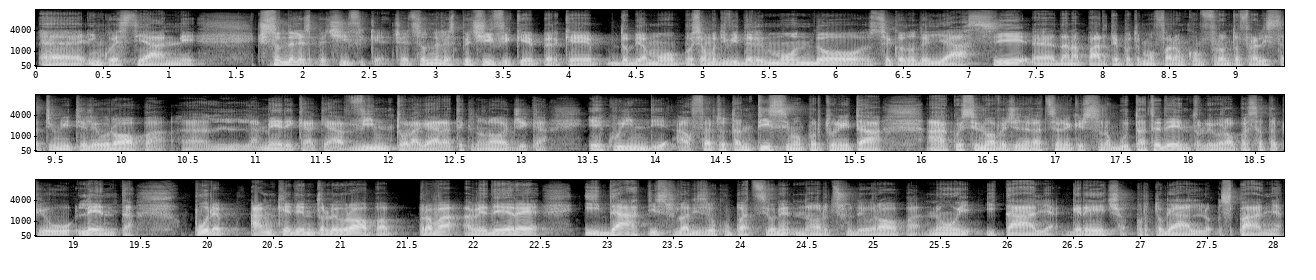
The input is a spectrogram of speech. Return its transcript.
eh, in questi anni. Ci sono delle specifiche, cioè ci sono delle specifiche perché dobbiamo, possiamo dividere il mondo secondo degli assi, eh, da una parte potremmo fare un confronto fra gli Stati Uniti e l'Europa, eh, l'America che ha vinto la gara tecnologica e quindi ha offerto tantissime opportunità a queste nuove generazioni che si sono buttate dentro, l'Europa è stata più lenta, oppure anche dentro l'Europa, prova a vedere i dati sulla disoccupazione nord-sud Europa, noi Italia, Grecia, Portogallo, Spagna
